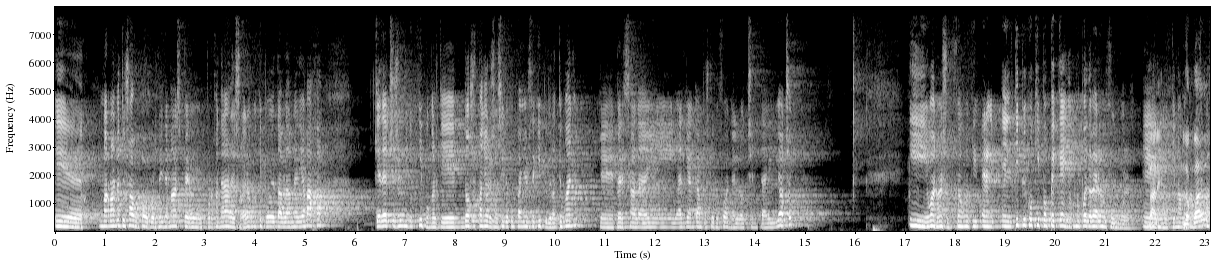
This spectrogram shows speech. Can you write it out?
eh, normalmente usaban Cosworth y demás, pero por lo general eso, era un equipo de tabla media-baja, que de hecho es el único equipo en el que dos españoles han sido compañeros de equipo durante un año, que Pérez Sala y Adrián Campos creo que fue en el 88. Y bueno, eso, fue un equipo, eran el típico equipo pequeño como puede haberlo en fútbol. eh, Vale, que no lo cual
